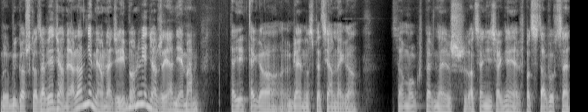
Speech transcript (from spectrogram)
byłby gorzko zawiedziony, ale on nie miał nadziei, bo on wiedział, że ja nie mam tej, tego genu specjalnego, co mógł pewnie już ocenić, jak nie wiem, w podstawówce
